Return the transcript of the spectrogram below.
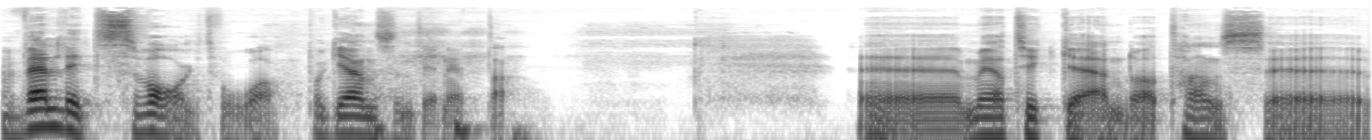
väldigt svag tvåa på gränsen till en etta. Eh, men jag tycker ändå att hans, eh,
